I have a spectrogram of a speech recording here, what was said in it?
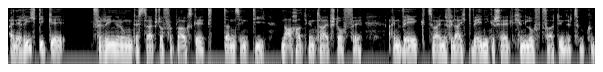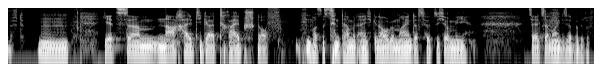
eine richtige Verringerung des Treibstoffverbrauchs geht, dann sind die nachhaltigen Treibstoffe ein Weg zu einer vielleicht weniger schädlichen Luftfahrt in der Zukunft. Hm. Jetzt ähm, nachhaltiger Treibstoff. Was ist denn damit eigentlich genau gemeint? Das hört sich irgendwie seltsam an, dieser Begriff.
